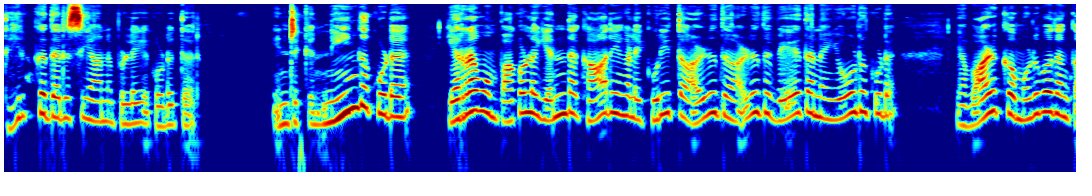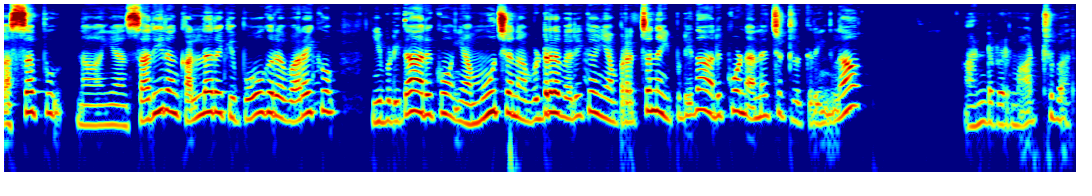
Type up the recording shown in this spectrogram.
தீர்க்கதரிசியான பிள்ளைய கொடுத்தார். இன்றைக்கு நீங்க கூட இரவும் பகலும் எந்த காரியங்களை குறித்து அழுது அழுது வேதனையோடு கூட என் வாழ்க்கை முழுவதும் கசப்பு நான் என் சரீரம் கல்லறைக்கு போகிற வரைக்கும் இப்படி தான் இருக்கும். என் மூச்சை நான் விடுற வரைக்கும் என் பிரச்சனை இப்படி தான் இருக்கும்னு நினச்சிட்டு இருக்கிறீங்களா? ஆண்டவர் மாற்றுவார்.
